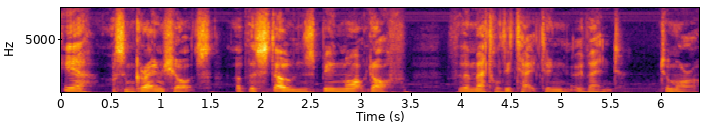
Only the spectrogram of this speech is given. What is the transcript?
Here are some ground shots of the stones being marked off for the metal detecting event tomorrow.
